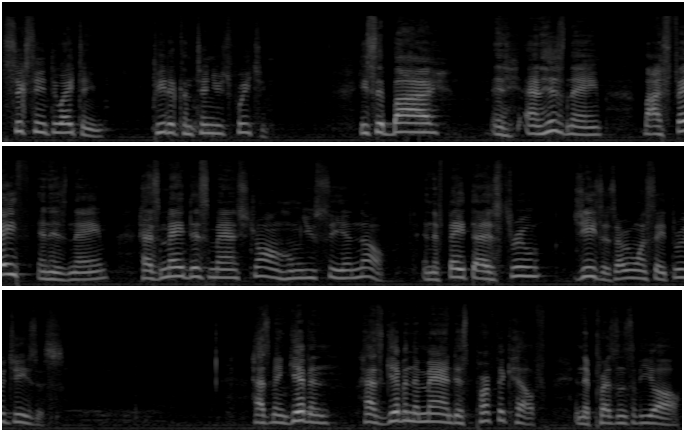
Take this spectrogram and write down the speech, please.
16 through 18, Peter continues preaching. He said, by and his name, by faith in his name, has made this man strong, whom you see and know. And the faith that is through Jesus, everyone say through Jesus, has been given, has given the man this perfect health in the presence of you all.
